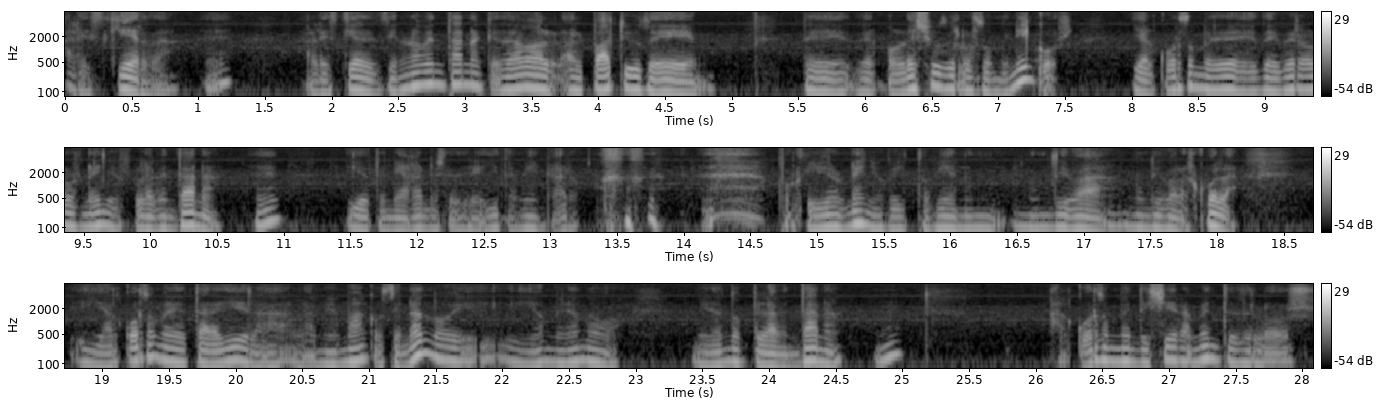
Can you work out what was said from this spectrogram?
a la izquierda ¿eh? a la izquierda tiene una ventana que daba al patio de del colegio de los dominicos y al cuarto de, ver a los niños por la ventana ¿eh? y yo tenía ganas de ir allí también claro porque yo era un niño que todavía no, iba, no iba a la escuela. Y al cuarto me de estar allí la, la mi mamá cocinando y, yo mirando mirando por la ventana. Al cuarto me ligeramente de los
